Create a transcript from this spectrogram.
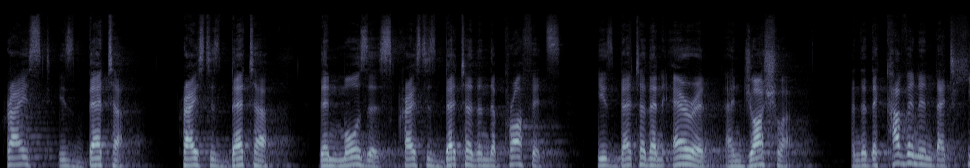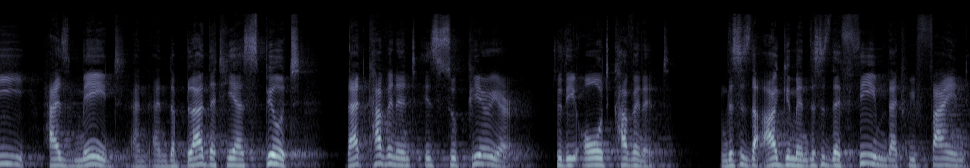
Christ is better. Christ is better than Moses. Christ is better than the prophets. He is better than Aaron and Joshua. And that the covenant that he has made and, and the blood that he has spilt, that covenant is superior to the old covenant. And this is the argument, this is the theme that we find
